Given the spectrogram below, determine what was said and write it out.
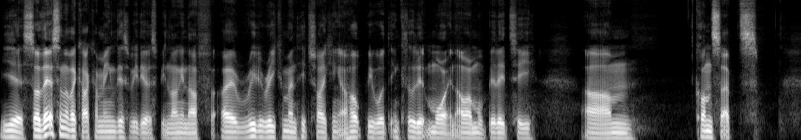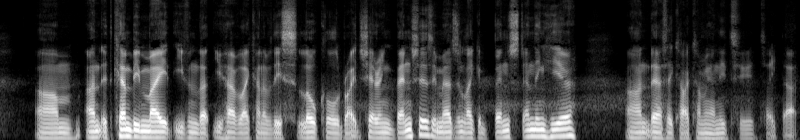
yeah so there's another car coming. This video has been long enough. I really recommend hitchhiking. I hope we would include it more in our mobility um, concepts. Um, and it can be made even that you have like kind of these local ride sharing benches. Imagine like a bench standing here and there's a car coming. I need to take that.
